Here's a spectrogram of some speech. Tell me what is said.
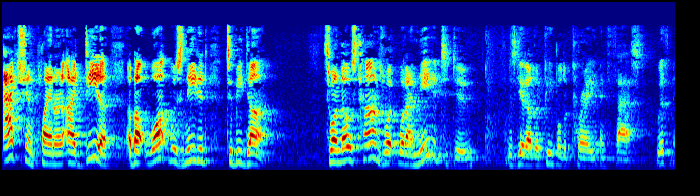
action plan or an idea about what was needed to be done. So in those times, what, what I needed to do was get other people to pray and fast with me.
